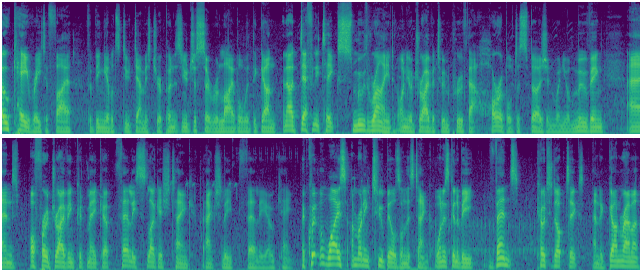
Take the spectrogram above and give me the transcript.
okay rate of fire for being able to do damage to your opponents and you're just so reliable with the gun. And I'd definitely take Smooth Ride on your driver to improve that horrible dispersion when you're moving and off-road driving could make a fairly sluggish tank actually fairly okay. Equipment wise, I'm running two builds on this tank. One is going to be vent coated optics, and a gun rammer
